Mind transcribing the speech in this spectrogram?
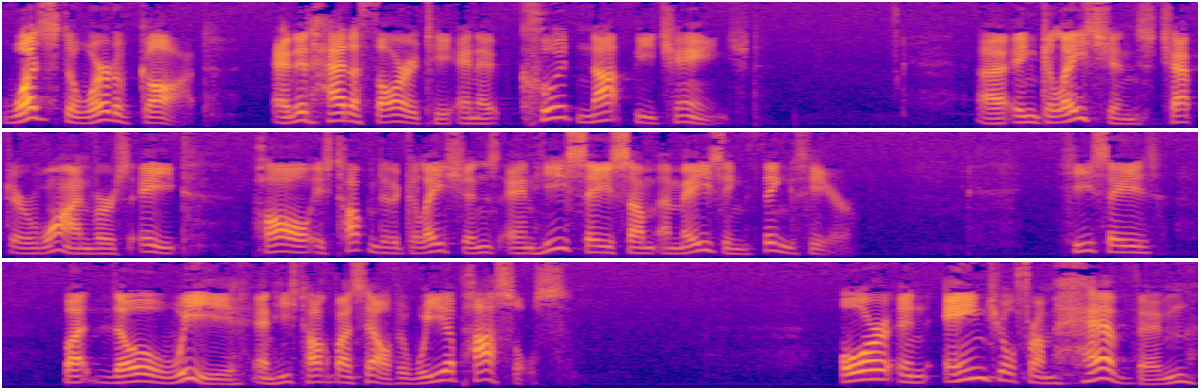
was the word of God and it had authority and it could not be changed. Uh, in Galatians chapter 1, verse 8, Paul is talking to the Galatians and he says some amazing things here. He says, but though we, and he's talking about himself, we apostles, or an angel from heaven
